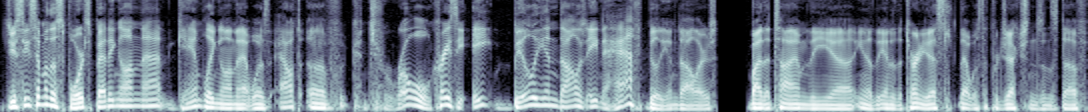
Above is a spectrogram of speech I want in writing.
Did you see some of the sports betting on that? Gambling on that was out of control. Crazy, eight billion dollars, eight and a half billion dollars by the time the uh, you know the end of the tourney. That's that was the projections and stuff.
